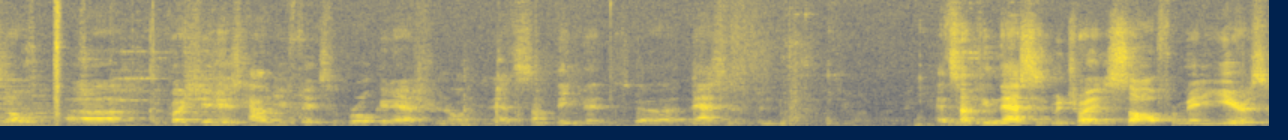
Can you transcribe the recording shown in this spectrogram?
so uh, the question is, how do you fix a broken astronaut? And that's something that uh, NASA's been that's something NASA's been trying to solve for many years.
